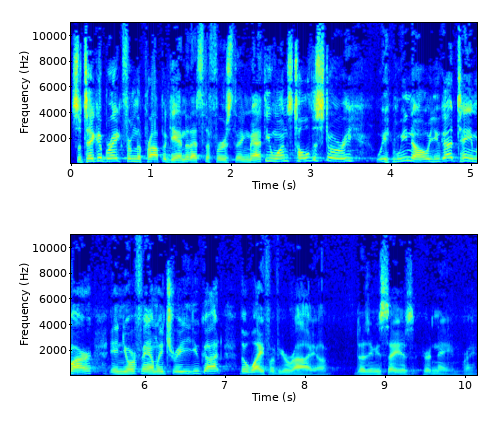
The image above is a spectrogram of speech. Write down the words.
So take a break from the propaganda. That's the first thing. Matthew 1's told the story. We, we know you got Tamar in your family tree, you got the wife of Uriah. It doesn't even say his, her name, right?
